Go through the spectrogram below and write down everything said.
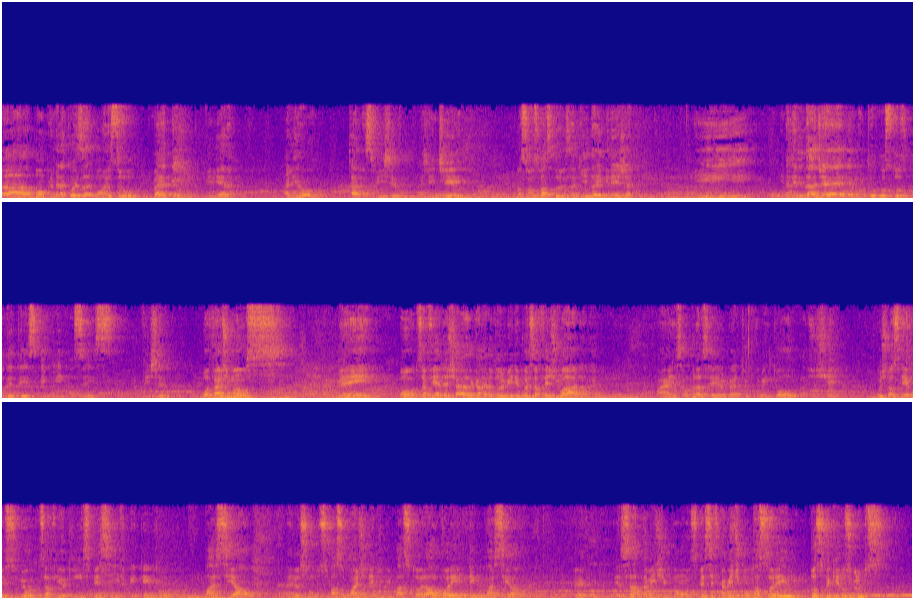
Ah, bom, primeira coisa, bom, eu sou o Beto Vilhena, ali é o Carlos Fischer. A gente, nós somos pastores aqui da igreja e, e na realidade é, é muito gostoso poder ter esse tempo aqui com vocês, Fischer. Boa tarde, irmãos. Bem, bom, o desafio é deixar a galera dormir depois da feijoada, né? Mas é um prazer, o Beto comentou, a gente Hoje nós temos meu desafio aqui em específico em tempo parcial. É, eu sou um dos, faço parte da equipe pastoral, porém no tempo parcial. É, exatamente com, especificamente com o pastoreio dos pequenos grupos.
